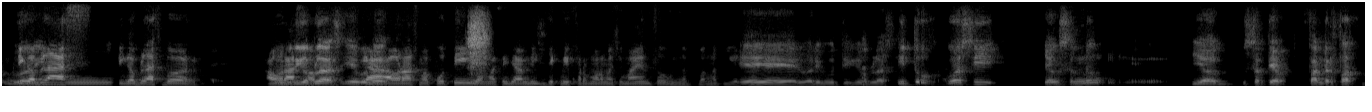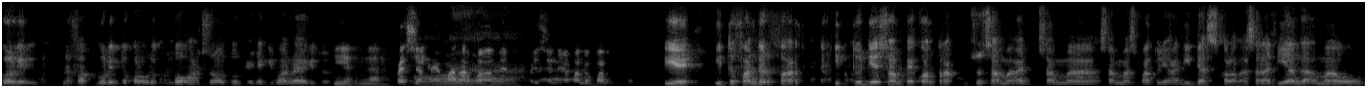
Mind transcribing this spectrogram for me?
13. 13 Bor. Aura 2013 iya ya, benar. Aura Asma Putih yang masih jalan Jack Livermore masih main tuh inget banget gitu. Iya iya iya 2013. Itu gue sih yang seneng ya setiap Van der Vaart golin, Van der Vaart golin tuh kalau udah ke bawah Arsenal tuh kayaknya gimana ya gitu. Iya benar. Passionnya Oh, parah iya. banget ya. Passionnya Van der Vaart itu. Iya, itu Van der Vaart itu dia sampai kontrak khusus sama sama sama sepatunya Adidas kalau nggak salah dia nggak mau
